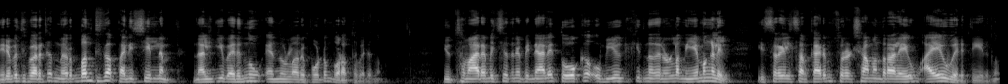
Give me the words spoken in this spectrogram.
നിരവധി പേർക്ക് നിർബന്ധിത പരിശീലനം നൽകി വരുന്നു എന്നുള്ള റിപ്പോർട്ടും പുറത്തു വരുന്നു. യുദ്ധം ആരംഭിച്ചതിന് പിന്നാലെ തോക്ക് ഉപയോഗിക്കുന്നതിനുള്ള നിയമങ്ങളിൽ ഇസ്രായേൽ സർക്കാരും സുരക്ഷാ മന്ത്രാലയവും അയവ് വരുത്തിയിരുന്നു.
